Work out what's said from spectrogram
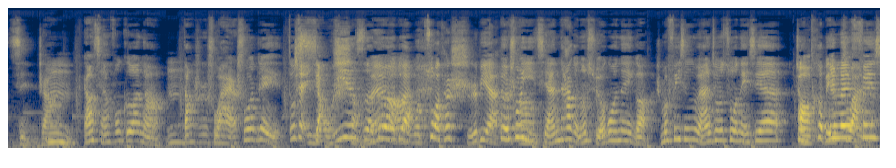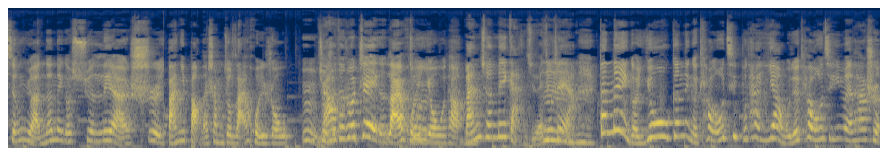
紧张。然后前夫哥呢，当时说，哎，说这都小意思，对对对，我做他十遍。对，说以前他可能学过那个什么飞行员，就是做那些就特别因为飞行员的那个训练是把你绑在上面就来回揉，嗯，然后他说这个来回悠他，完全没感觉，就这样。但那个悠跟那个跳楼机不太一样，我觉得跳楼机因为它是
